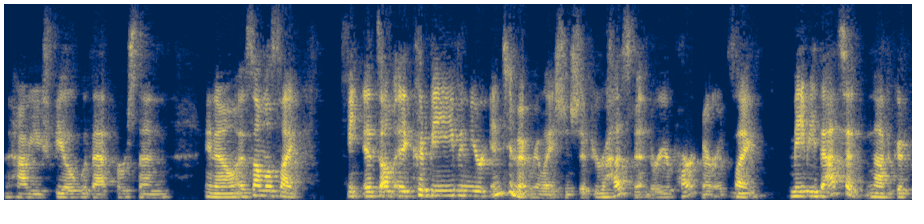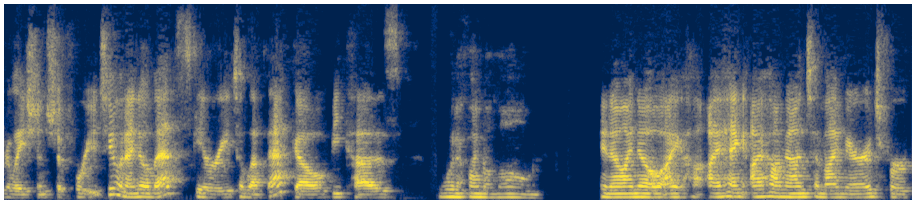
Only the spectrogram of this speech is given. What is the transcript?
and how you feel with that person? You know, it's almost like it's um, it could be even your intimate relationship, your husband or your partner. It's like, maybe that's a not a good relationship for you too and i know that's scary to let that go because what if i'm alone you know i know i i hang i hung on to my marriage for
